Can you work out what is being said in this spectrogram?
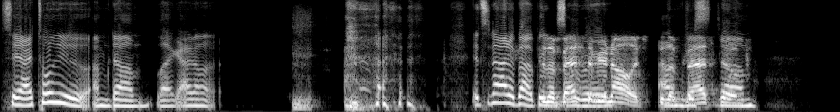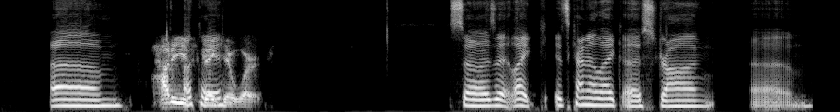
See, I told you I'm dumb. Like I don't. it's not about To the best of your knowledge, to I'm the best of. Um. how do you Okay. think it works? So is it like it's kind of like a strong, um,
